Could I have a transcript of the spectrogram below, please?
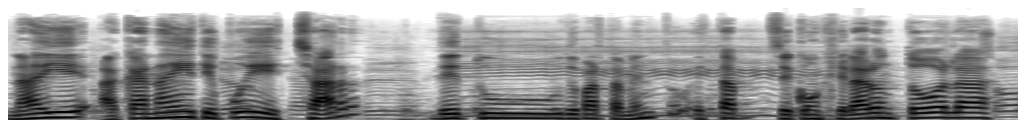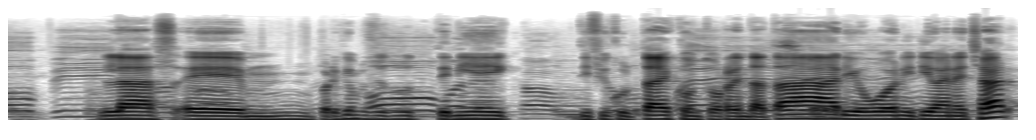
Nadie, acá nadie te puede echar de tu departamento. Está, se congelaron todas las... las eh, por ejemplo, si tú tenías dificultades con tu arrendatario, weón, y te iban a echar,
